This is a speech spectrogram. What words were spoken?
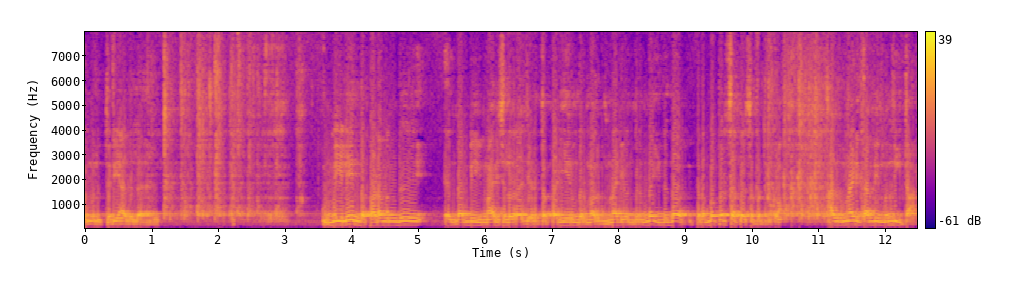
உங்களுக்கு தெரியும் அதுல உண்மையிலே இந்த படம் வந்து என் தம்பி மாரி செல்வராஜ் எடுத்த பரியரும் பெருமாளுக்கு முன்னாடி வந்திருந்தா இதுதான் ரொம்ப பெருசா பேசப்பட்டிருக்கோம். அதுக்கு முன்னாடி தம்பி முந்திக்கிட்டான்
